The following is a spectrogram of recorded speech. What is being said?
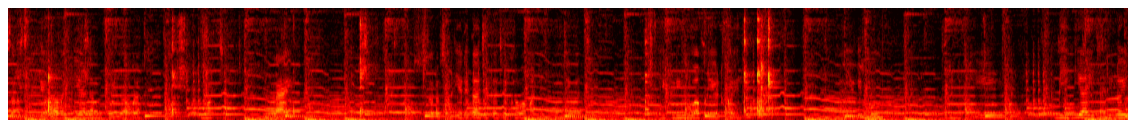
સરસ રીતે હલાવાઈ ગયા આમ જોયું આપણા મરચા લાઈ. સરસ અત્યારે તાજે તાજે ખાવા માટે બનાવ્યા છે. એક લીંબુ આપણે એડ કરી. દઈએ બી કરી લઈ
